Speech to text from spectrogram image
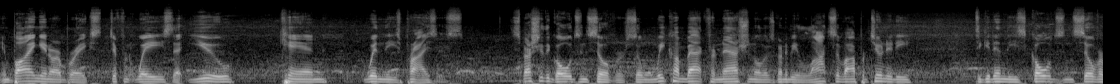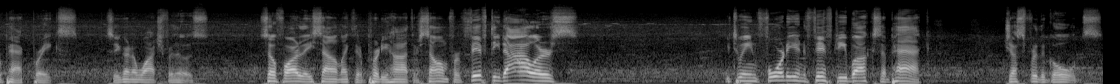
and buying in our breaks. Different ways that you can win these prizes especially the golds and silvers. So when we come back from national, there's going to be lots of opportunity to get in these golds and silver pack breaks. So you're going to watch for those. So far, they sound like they're pretty hot. They're selling for fifty dollars, between forty and fifty bucks a pack, just for the golds.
